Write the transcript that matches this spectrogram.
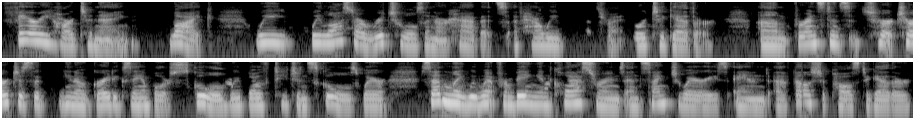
Very hard to name. Like we we lost our rituals and our habits of how we that's right. Or together. Um, for instance, church, church is the you know great example, or school. We both teach in schools where suddenly we went from being in classrooms and sanctuaries and uh, fellowship halls together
